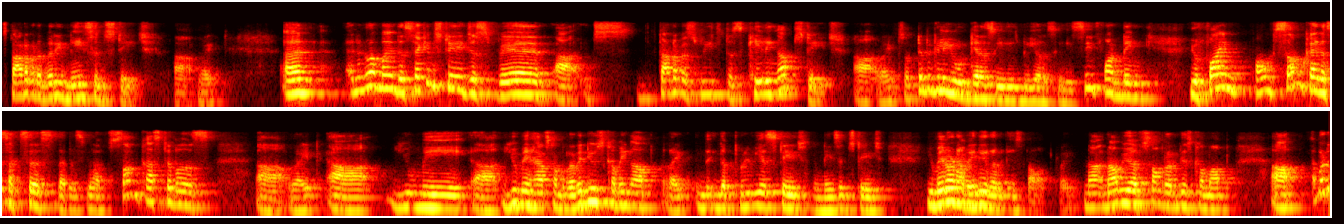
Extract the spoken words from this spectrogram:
startup at a very nascent stage, uh, right? And, and in my mind, the second stage is where uh, it's startup has reached a scaling up stage, uh, right? So typically you would get a Series B or a Series C funding. You find found some kind of success. That is, you have some customers, right? Uh, you may uh, you may have some revenues coming up, right? In the, previous stage, the nascent stage, you may not have any revenues at all, right? Now now you have some revenues come up, uh, but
